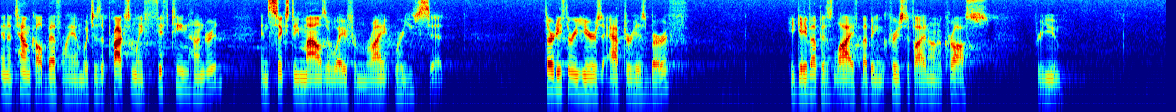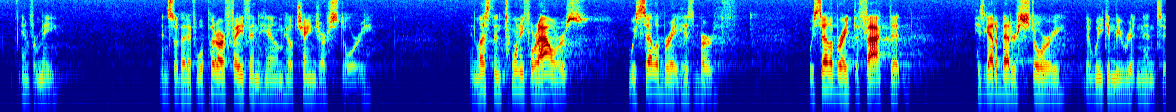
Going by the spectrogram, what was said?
in a town called Bethlehem, which is approximately 1,560 miles away from right where you sit. 33 years after his birth, he gave up his life by being crucified on a cross for you and for me. And so that if we'll put our faith in him, he'll change our story. In less than 24 hours, we celebrate his birth. We celebrate the fact that he's got a better story that we can be written into.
